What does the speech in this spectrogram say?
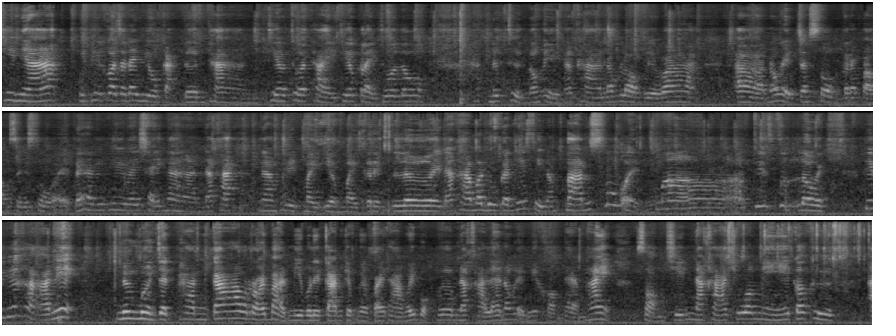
ทีเนี้ยพี่ก็จะได้มีโอกาสเดินทาง เที่ยวทั่วไทย เที่ยวไกลทั่วโลก นึกถึงน้องเอกนะคะ รับรองเลยว่า น้องเอกจะส่งกระเป๋าสวยๆไปให้พี่ๆไว้ใช้งานนะคะ งานผลิตใหม่เอี่ยมใหม่กริบเลยนะคะ มาดูกันที่สีน้ำตาลสวยมากที่สุดเลย พี่ๆขานี่17,900 บาท มีบริการเก็บเงินปลายทางไว้บวกเพิ่มนะคะ และน้องเอกมีของแถมให้ 2 ชิ้นนะคะ ช่วงนี้ก็คืออ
